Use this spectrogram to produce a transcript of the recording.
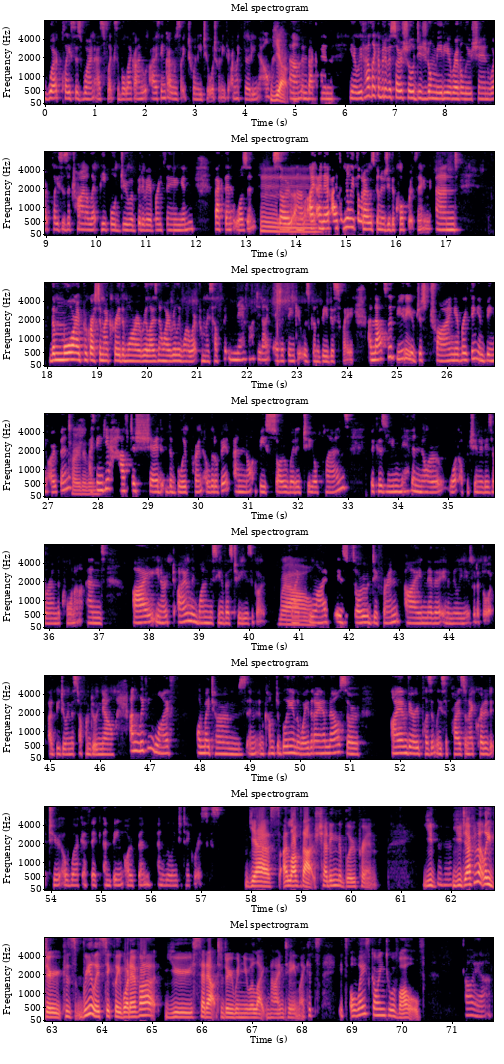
workplaces weren't as flexible. Like I, I think I was like 22 or 23. I'm like 30 now. Yeah. Um, and back then, you know, we've had like a bit of a social digital media revolution. Workplaces are trying to let people do a bit of everything, and back then it wasn't. Mm. So um, I, I, hmm. I really thought I was going to do the corporate thing, and the more I progressed in my career, the more I realized, no, I really want to work for myself. But never did I ever think it was going to be this way. And that's the beauty of just trying everything and being open. Totally. I think you have to shed the blueprint a little bit and not be so wedded to your plans because you never know what opportunities are around the corner. And I, you know, I only won Miss Universe two years ago. Wow. Like life is so different. I never in a million years would have thought I'd be doing the stuff I'm doing now and living life on my terms and, and comfortably in the way that I am now. So I am very pleasantly surprised and I credit it to a work ethic and being open and willing to take risks. Yes, I love that. Shedding the blueprint. You mm-hmm. you definitely do because realistically whatever you set out to do when you were like 19 like it's it's always going to evolve. Oh yeah.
